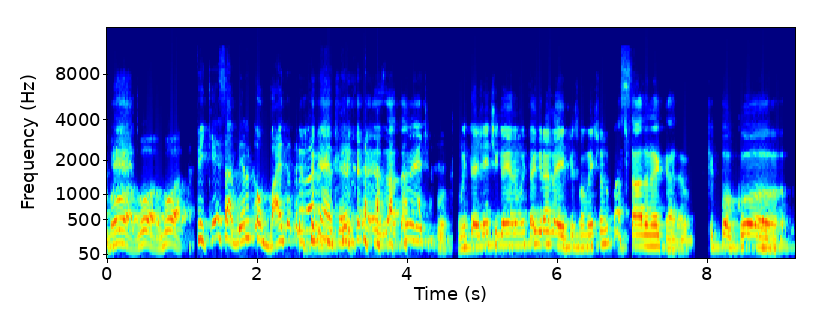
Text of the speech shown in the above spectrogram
Boa, boa, boa. Fiquei sabendo que é um baita treinamento, hein? Exatamente, pô. Muita gente ganhando muita grana aí, principalmente ano passado, né, cara? Pipocou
